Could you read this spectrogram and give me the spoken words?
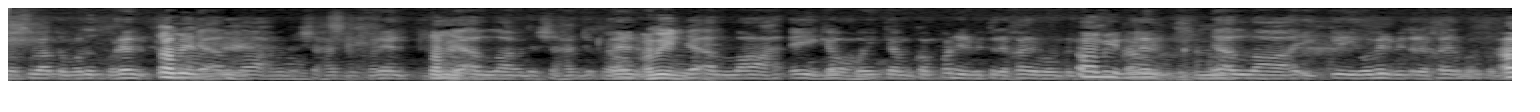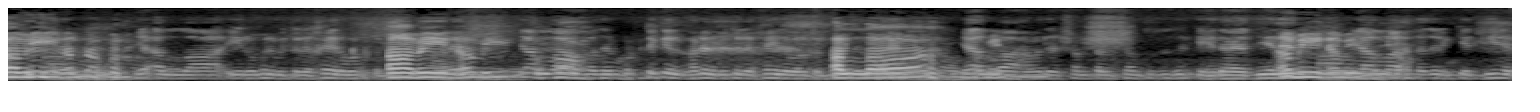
মুসলাত ও মদদ করেন। আমিন। হে আল্লাহ আমাদের সাহায্য করেন আমিন। আল্লাহ আমাদের সাহায্য করেন আমিন। হে আল্লাহ এই ওই কম- কোম্পানির ভিতরে খায়ের বরকত আমিন, করেন আল্লাহ এই এই ভিতরে খায়ের বরকত আমিন, করেন। আল্লাহ। এই রুমের ভিতরে খায়ের বরকত আমিন, আমিন। হে আল্লাহ আমাদের প্রত্যেকের ঘরের ভিতরে খায়ের বরকত আল্লাহ। করেন। আল্লাহ আমাদের সন্তান সন্ততিদেরকে হেদায়েত দিয়ে দেন আমিন, আমিন। হে আল্লাহ তাদেরকে দ্বীনের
